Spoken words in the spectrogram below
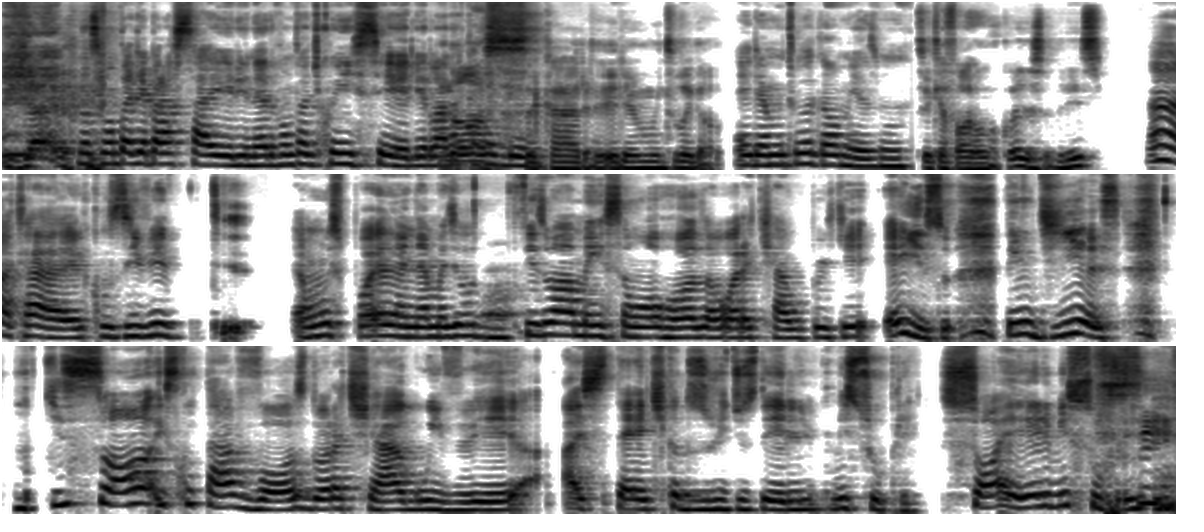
Já... Nossa vontade de abraçar ele, né? Vontade de conhecer ele lá na casa Nossa, dele. cara, ele é muito legal. Ele é muito legal mesmo. Você quer falar alguma coisa sobre isso? Ah, cara, inclusive. É um spoiler, né? Mas eu fiz uma menção honrosa à hora, Thiago, porque é isso. Tem dias que só escutar a voz do Hora Thiago e ver a estética dos vídeos dele me supre. Só ele me supre. Sim.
